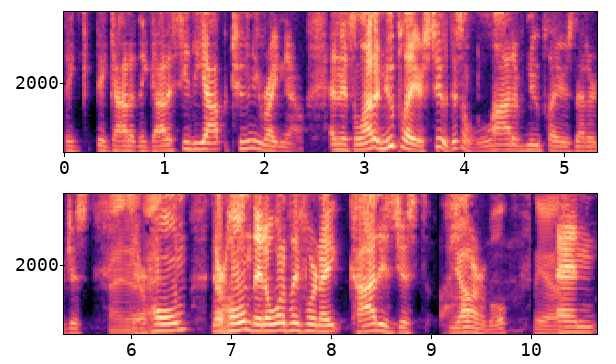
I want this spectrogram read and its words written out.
They they got to they got to see the opportunity right now, and it's a lot of new players too. There's a lot of new players that are just know. they're I- home. They're home. They don't want to play Fortnite. COD is just Yep. horrible. Yeah. And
